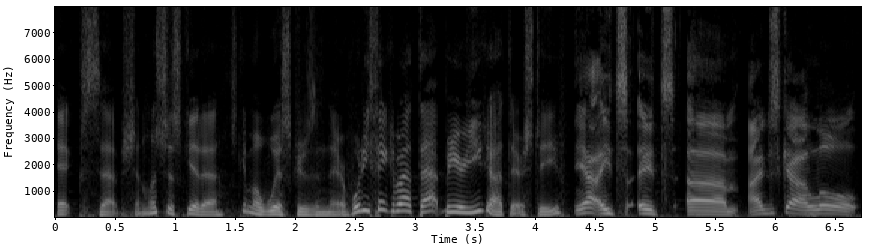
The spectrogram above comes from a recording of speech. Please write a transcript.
exception. Let's just get a let's get my whiskers in there. What do you think about that beer you got there, Steve? yeah. It's it's um. I just got a little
